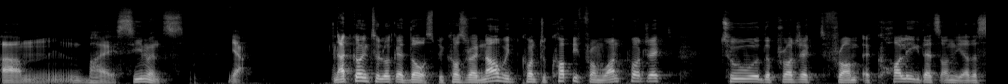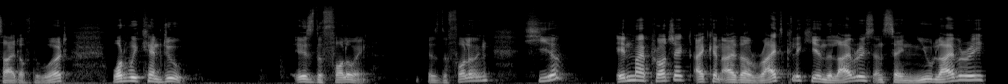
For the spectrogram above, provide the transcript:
um, by Siemens. Yeah, not going to look at those because right now we want to copy from one project to the project from a colleague that's on the other side of the world. What we can do is the following. Is the following. Here in my project, I can either right click here in the libraries and say new library,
